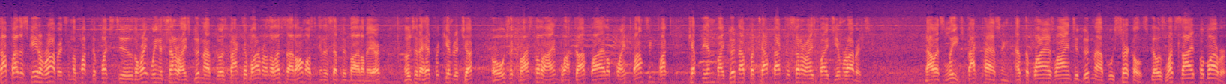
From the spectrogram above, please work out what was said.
Stopped by the skate of Roberts, and the puck deflects to the right wing at center ice. Goodenough goes back to Barber on the left side, almost intercepted by Lemaire. Moves it ahead for Kindrachuk. O's across the line, blocked off by LaPointe. Bouncing puck, kept in by Goodenough, but tapped back to center ice by Jim Roberts. Now it's Leach back passing at the Flyers line to Goodenough, who circles, goes left side for Barber.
